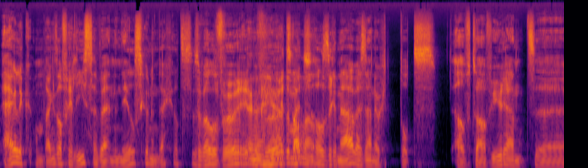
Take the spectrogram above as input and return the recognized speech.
eigenlijk, ondanks dat verlies, hebben wij een heel schone dag gehad. Zowel voor, ja, voor het de match als daarna. Wij zijn nog tot 11, 12 uur aan het uh,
